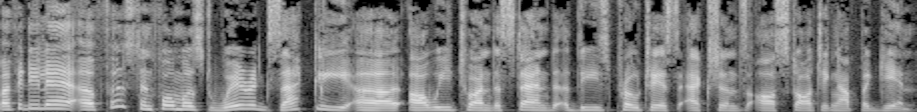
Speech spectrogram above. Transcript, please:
Bafedile, uh, first and foremost, where exactly uh, are we to understand these protest actions are starting up again?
